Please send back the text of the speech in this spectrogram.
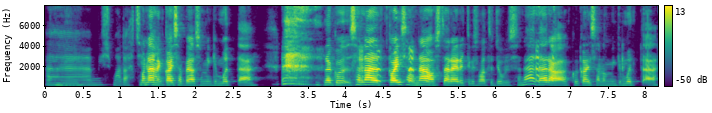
Mhm. mis ma tahtsin ma näen, et Kaisa peas on mingi mõte. nagu sa näed Kaisa näost ära, eriti kui sa vaatad juublit, sa näed ära, kui Kaisal on mingi mõte.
